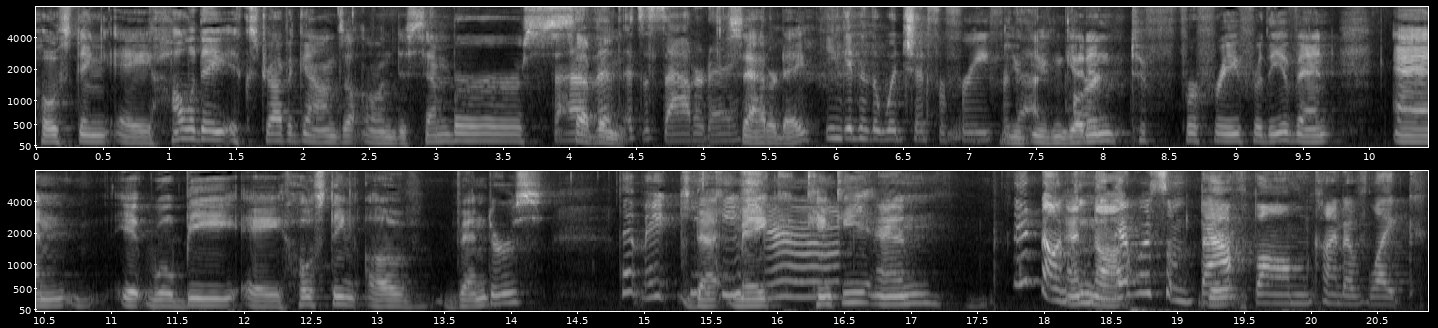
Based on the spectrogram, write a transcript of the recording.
hosting a holiday extravaganza on December Seven. 7th, It's a Saturday. Saturday. You can get into the woodshed for free for You, that. you can get part. in to, for free for the event, and it will be a hosting of vendors that make kinky that make shit. kinky and and non and not. There was some bath bomb kind of like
